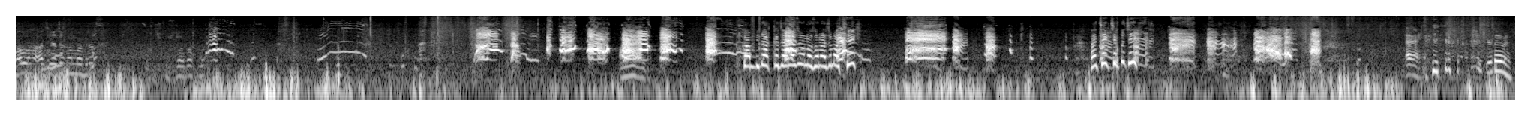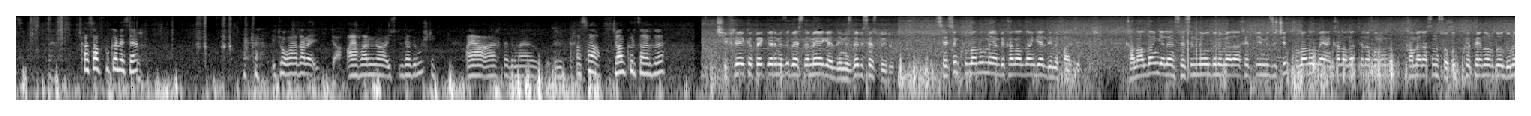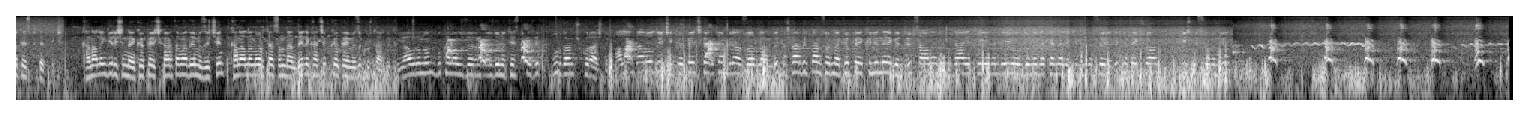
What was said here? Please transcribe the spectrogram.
Vallahi acıyacak ama biraz. Kusura bakma. Furkan bir dakika can acı ondan sonra acıma çek. Lan çek çıktı çek. Evet. Evet. Kasap Furkan Eser. İt o kadar ayaklarının üstünde durmuş ki. Ayağı ayakta durmaya Kasap can kurtardı. Çiftliğe köpeklerimizi beslemeye geldiğimizde bir ses duyduk. Sesin kullanılmayan bir kanaldan geldiğini fark ettik. Kanaldan gelen sesin ne olduğunu merak ettiğimiz için kullanılmayan kanala telefonun kamerasını sokup köpeğin orada olduğunu tespit ettik. Kanalın girişinden köpeği çıkartamadığımız için kanalın ortasından delik açıp köpeğimizi kurtardık. Yavrunun bu kanal üzerinde olduğunu tespit edip buradan çukur açtık. Alan dar olduğu için köpeği çıkarırken biraz zorlandık. Çıkardıktan sonra köpeği kliniğe götürüp sağlığının de yerinde iyi olduğunu veteriner hekimimize söyledik. Köpek şu an hiçbir sorun yok.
